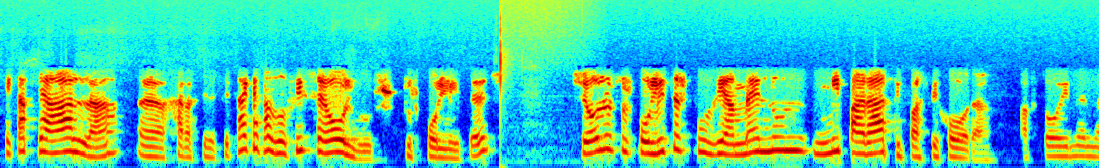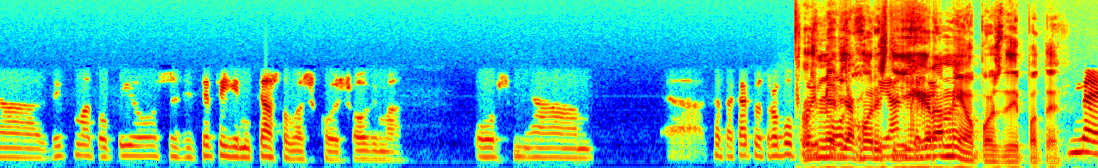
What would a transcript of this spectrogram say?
και κάποια άλλα ε, χαρακτηριστικά και θα δοθεί σε όλους τους πολίτες, σε όλους τους πολίτες που διαμένουν μη παράτυπα στη χώρα. Αυτό είναι ένα ζήτημα το οποίο συζητιέται γενικά στο βασικό εισόδημα ως μια ε, κατά κάποιο τρόπο Ως μια διαχωριστική γραμμή οπωσδήποτε. Ναι,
